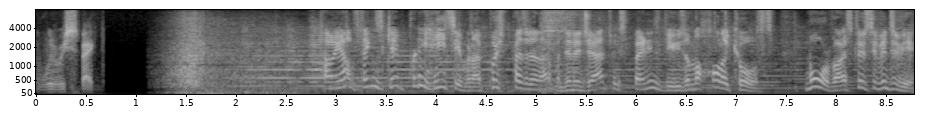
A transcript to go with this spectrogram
we respect. Coming up, things get pretty heated when I push President Ahmadinejad to explain his views on the Holocaust. More of our exclusive interview.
